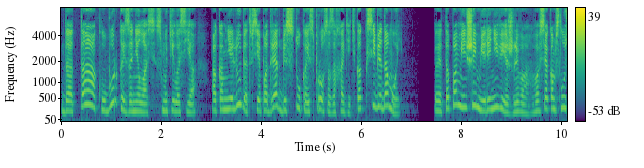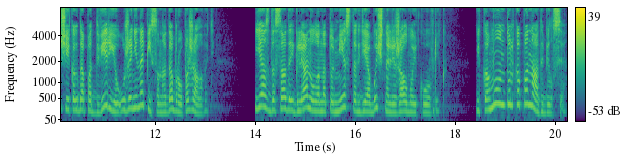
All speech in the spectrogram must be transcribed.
«Да так, уборкой занялась», – смутилась я. «А ко мне любят все подряд без стука и спроса заходить, как к себе домой». Это по меньшей мере невежливо, во всяком случае, когда под дверью уже не написано «добро пожаловать». Я с досадой глянула на то место, где обычно лежал мой коврик. И кому он только понадобился?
